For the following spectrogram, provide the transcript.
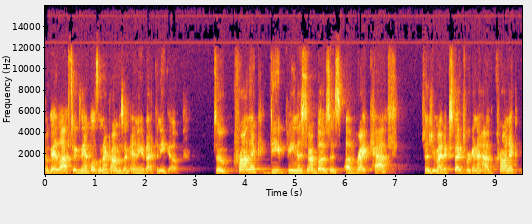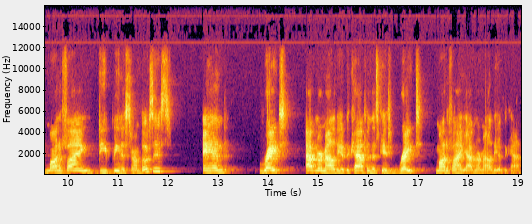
Okay, last two examples, and I promise I'm handing it back to Nico. So chronic deep venous thrombosis of right calf. So as you might expect, we're gonna have chronic modifying deep venous thrombosis and right abnormality of the calf, in this case, right modifying abnormality of the calf.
